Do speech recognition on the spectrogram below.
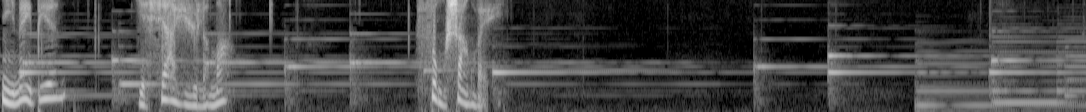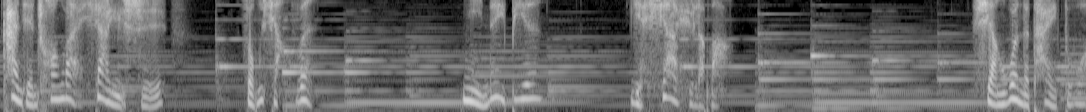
你那边也下雨了吗？宋尚伟。看见窗外下雨时，总想问：你那边也下雨了吗？想问的太多。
